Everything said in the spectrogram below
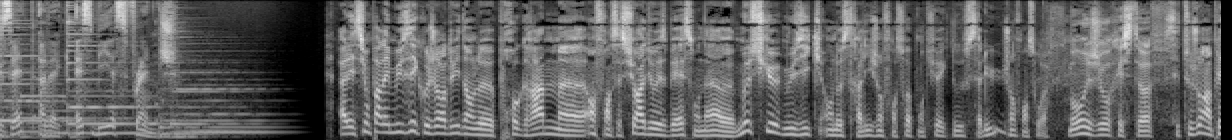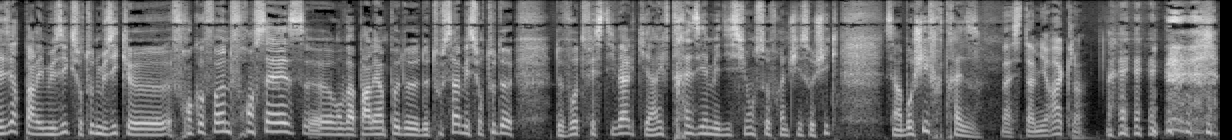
Vous êtes avec SBS French. Allez, si on parlait musique aujourd'hui dans le programme euh, en français sur Radio SBS, on a euh, Monsieur Musique en Australie, Jean-François Pontu avec nous. Salut Jean-François. Bonjour Christophe. C'est toujours un plaisir de parler musique, surtout de musique euh, francophone, française. on va parler un peu de, tout ça, mais surtout de, de votre festival qui arrive 13e édition, So Frenchy So Chic. C'est un beau chiffre, 13. Bah, c'est un miracle.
